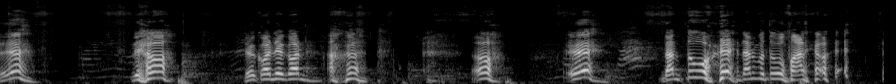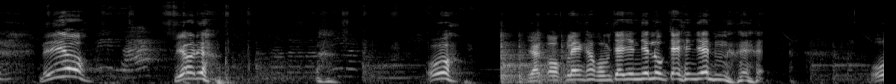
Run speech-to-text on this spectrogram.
เดี๋ยวเดี๋ยวเดี๋ยวก่อนเดี๋ยวก่อนเออเอ๊ะดันตู้ดันประตูมาแล้วเดี๋ยวเดี๋ยวเดี๋ยวโอ้อยากออกแรงครับผมใจเย็นๆลูกใจเย็นๆโอ้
